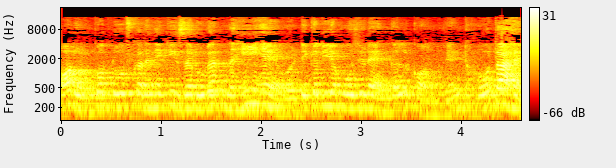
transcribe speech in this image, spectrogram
और उनको प्रूव करने की ज़रूरत नहीं है। वर्टिकली अपोजिट एंगल कॉन्ग्रेंट होता है।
